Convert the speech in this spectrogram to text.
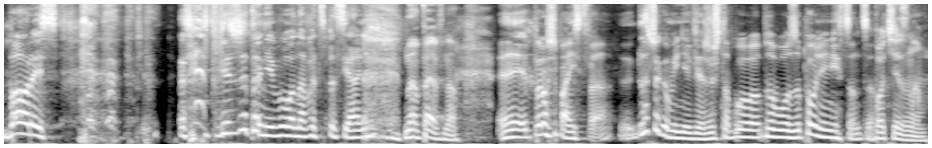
Borys. Wiesz, że to nie było nawet specjalnie? Na pewno, E, proszę Państwa, dlaczego mi nie wierzysz? To było, to było zupełnie niechcąco. bo cię znam.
